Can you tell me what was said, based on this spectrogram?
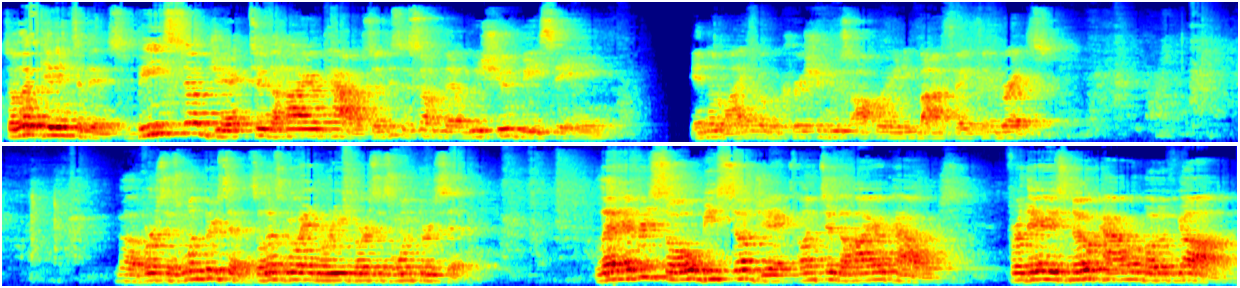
So let's get into this. Be subject to the higher power. So this is something that we should be seeing in the life of a Christian who's operating by faith and grace. Uh, verses 1 through 7. So let's go ahead and read verses 1 through 7. Let every soul be subject unto the higher powers, for there is no power but of God.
